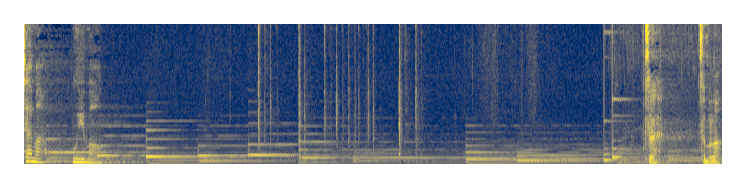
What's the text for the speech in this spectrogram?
在吗，穆雨萌？在，怎么了？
